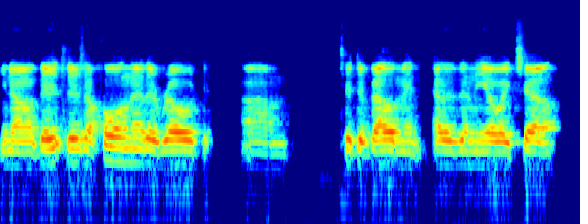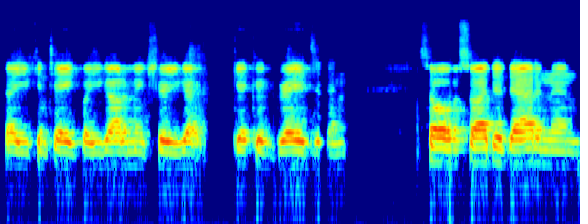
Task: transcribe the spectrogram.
you know, there, there's a whole nother road um, to development other than the OHL that you can take, but you got to make sure you got get good grades. And so, so I did that, and then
